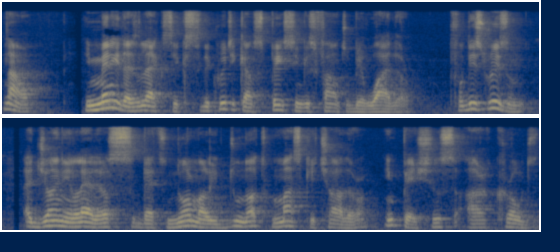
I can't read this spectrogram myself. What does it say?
Now, in many dyslexics, the critical spacing is found to be wider. For this reason, Adjoining letters that normally do not mask each other in patients are crowded.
